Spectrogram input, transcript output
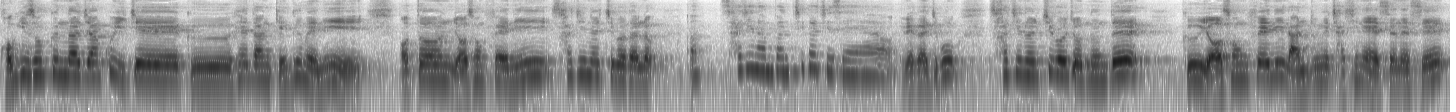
거기서 끝나지 않고 이제 그 해당 개그맨이 어떤 여성 팬이 사진을 찍어달라고 아, 사진 한번 찍어주세요. 이래가지고 사진을 찍어줬는데 그 여성 팬이 나중에 자신의 SNS에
